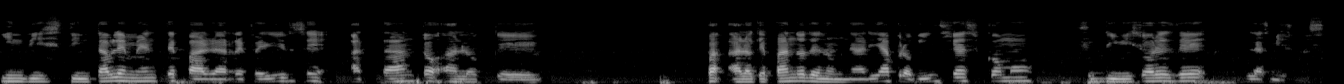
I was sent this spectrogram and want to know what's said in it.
indistintamente para referirse a tanto a lo que a lo que Pando denominaría provincias como subdivisores de las mismas.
